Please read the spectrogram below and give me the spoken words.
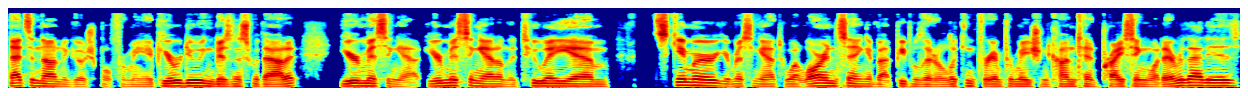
That's a non-negotiable for me. If you're doing business without it, you're missing out. You're missing out on the 2 a.m. skimmer. You're missing out to what Lauren's saying about people that are looking for information, content, pricing, whatever that is.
